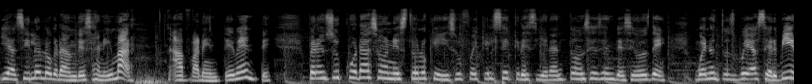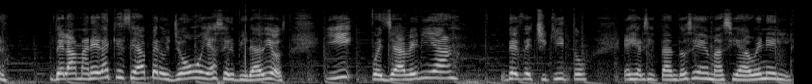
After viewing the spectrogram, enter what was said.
y así lo lograron desanimar, aparentemente. Pero en su corazón esto lo que hizo fue que él se creciera entonces en deseos de, bueno, entonces voy a servir, de la manera que sea, pero yo voy a servir a Dios. Y pues ya venía desde chiquito ejercitándose demasiado en el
